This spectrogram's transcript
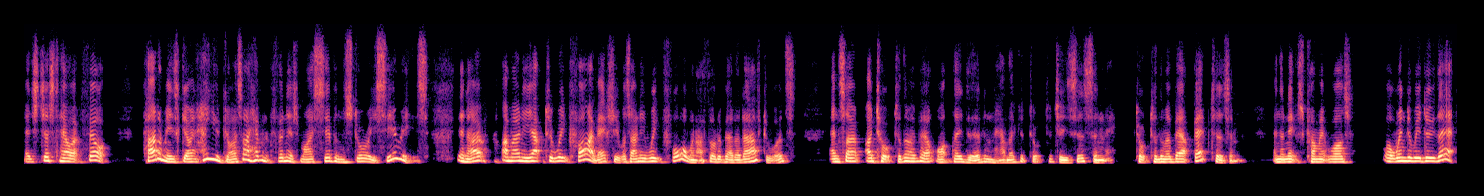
It's just how it felt. Part of me is going, Hey, you guys, I haven't finished my seven story series. You know, I'm only up to week five. Actually, it was only week four when I thought about it afterwards. And so I talked to them about what they did and how they could talk to Jesus and talk to them about baptism. And the next comment was, Well, when do we do that?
